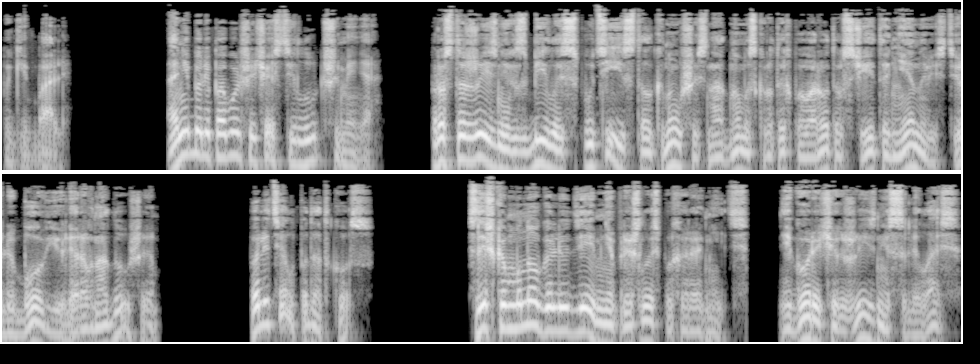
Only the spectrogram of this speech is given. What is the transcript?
погибали. Они были по большей части лучше меня. Просто жизнь их сбилась с пути и, столкнувшись на одном из крутых поворотов с чьей-то ненавистью, любовью или равнодушием, полетел под откос. Слишком много людей мне пришлось похоронить, и горечь их жизни слилась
